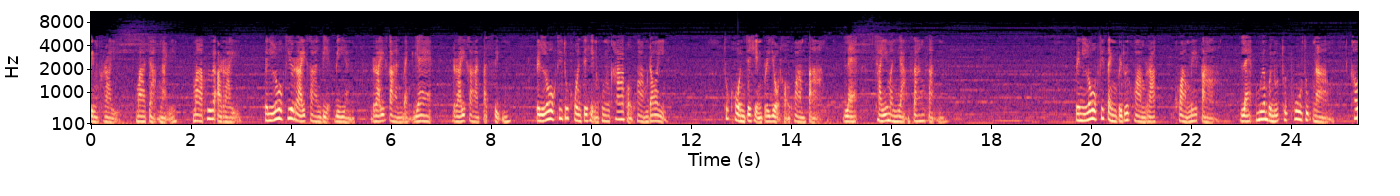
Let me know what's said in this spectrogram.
เป็นใคร มาจากไหน มาเพื่ออะไร เป็นโลกที่ไร้การเบียดเบียน ไร้การแบ่งแยก ไร้การตัดสิน เป็นโลกที่ทุกคนจะเห็นคุณค่าของความด้อย ทุกคนจะเห็นประโยชน์ของความต่าง และ ใช้มันอย่างสร้างสรรค์ เป็นโลกที่เต็มไปด้วยความรัก ความเมตตา และเมื่อมนุษย์ทุกผู้ทุกนาม เข้า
